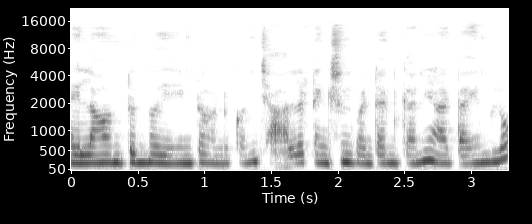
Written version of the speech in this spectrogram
ఎలా ఉంటుందో ఏంటో అనుకొని చాలా టెన్షన్ పడ్డాను. కానీ ఆ టైంలో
